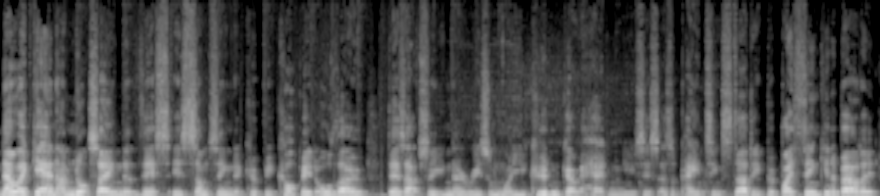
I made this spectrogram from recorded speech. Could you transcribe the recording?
Now, again, I'm not saying that this is something that could be copied, although there's absolutely no reason why you couldn't go ahead and use this as a painting study. But by thinking about it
